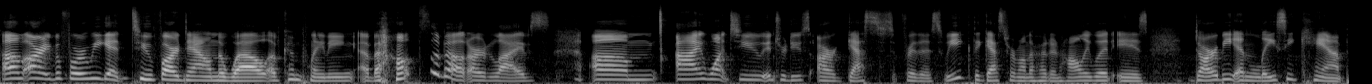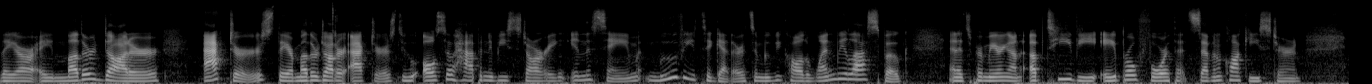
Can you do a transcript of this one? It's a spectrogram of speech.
Um, all right, before we get too far down the well of complaining about about our lives, um, I want to introduce our guests for this week. The guest for Motherhood in Hollywood is Darby and Lacy Camp. They are a mother daughter actors. They are mother daughter actors who also happen to be starring in the same movie together. It's a movie called When We Last Spoke, and it's premiering on UPTV April 4th at 7 o'clock Eastern.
